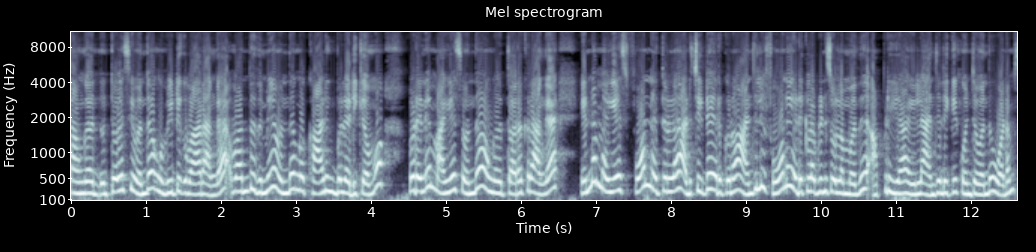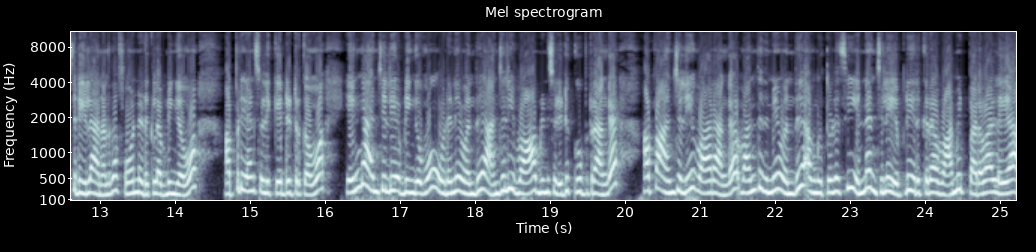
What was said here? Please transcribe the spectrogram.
அவங்க துளசி வந்து அவங்க வீட்டுக்கு வராங்க. வந்ததுமே வந்து அவங்க காலிங் பில் அடிக்கவும் உடனே மகேஷ் வந்து அவங்க திறக்கிறாங்க. என்ன மகேஷ் ஃபோன் நெத்துல அடிச்சுக்கிட்டே இருக்கிறோம் அஞ்சலி ஃபோனே எடுக்கல அப்படின்னு சொல்லும் போது அப்படியா? இல்லை அஞ்சலிக்கு கொஞ்சம் வந்து உடம்பு சரியில்லை. அதனால தான் ஃபோன் எடுக்கல அப்படிங்கவும் அப்படியான்னு சொல்லி கேட்டுட்டு இருக்கவும் எங்கே அஞ்சலி? அப்படிங்கவும் உடனே வந்து அஞ்சலி வா அப்படின்னு சொல்லிட்டு கூப்பிட்றாங்க. அப்போ அஞ்சலியும் வராங்க. வந்ததுமே வந்து அவங்க துளசி என்ன அஞ்சலி? எப்படி இருக்கிற? வாமிட் பரவாயில்லையா?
